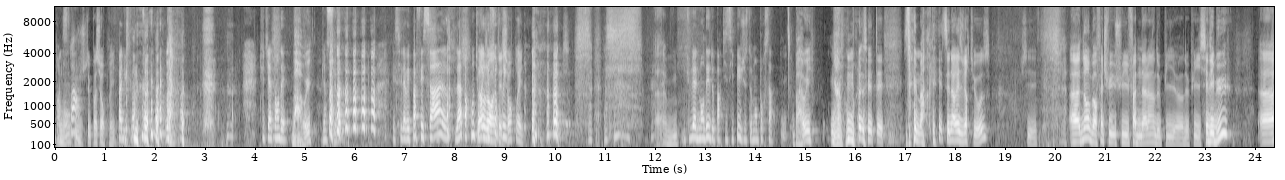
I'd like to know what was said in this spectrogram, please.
dans ah. Non, je n'étais pas surpris. Pas du tout. tu t'y attendais Bah oui. Bien sûr. Et s'il n'avait pas fait ça, là par contre, tu aurais été surpris. été surpris. tu lui as demandé de participer justement pour ça. Bah oui. Moi, c'est marqué scénariste virtuose. Euh, non, mais en fait, je suis, fan d'Alain depuis, euh, depuis ses débuts. Euh,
